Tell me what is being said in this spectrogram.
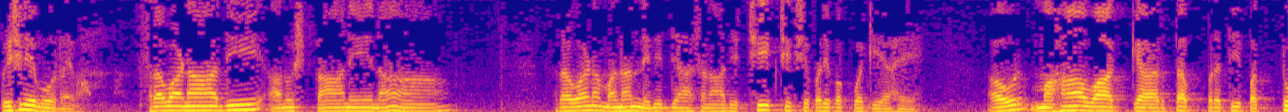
तो इसलिए बोल रहे हैं हम। श्रवणादि अनुष्ठान श्रवण मनन निधिध्यासन आदि ठीक ठीक से परिपक्व किया है। और महावाक्यार्थ प्रतिपत्तु।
